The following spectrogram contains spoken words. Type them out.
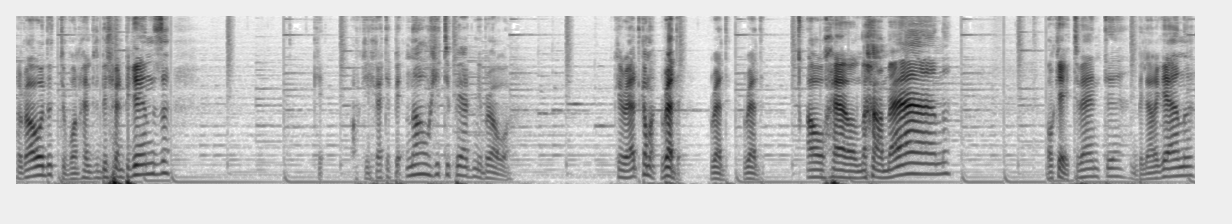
Road to 100 billion begins. Okay, okay, he got to pay. No, he two-paired me, bro. Okay, red, come on, red, red, red. Oh, hell nah, man. Okay, 20, billion again.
